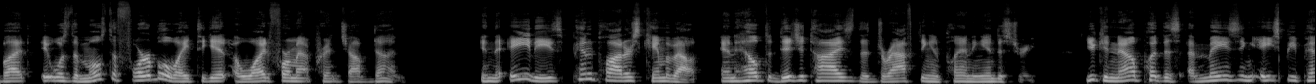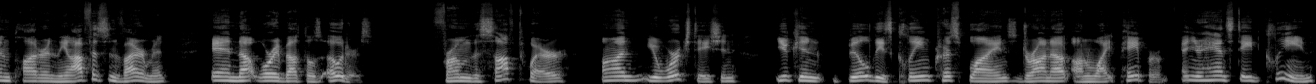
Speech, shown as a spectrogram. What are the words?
but it was the most affordable way to get a wide format print job done. In the 80s, pen plotters came about and helped digitize the drafting and planning industry. You can now put this amazing HP pen plotter in the office environment and not worry about those odors. From the software on your workstation, you can build these clean, crisp lines drawn out on white paper, and your hand stayed clean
